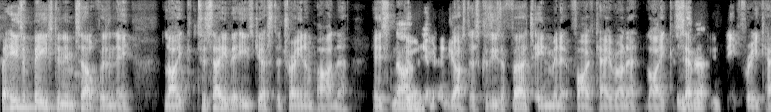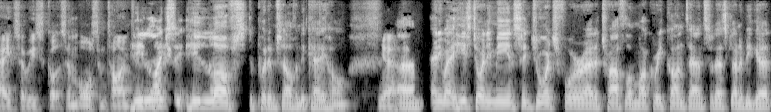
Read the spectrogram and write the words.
but he's a beast in himself, isn't he? Like to say that he's just a training partner is no, doing him an injustice because he's a 13 minute 5k runner, like 73k. So he's got some awesome time. He likes it. He loves to put himself in the K hole. Yeah. Um, anyway, he's joining me in St. George for uh, the Triathlon Mockery content. So that's going to be good.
